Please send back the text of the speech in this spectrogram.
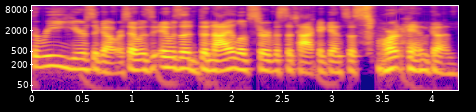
three years ago or so. It was it was a denial of service attack against a smart handgun.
